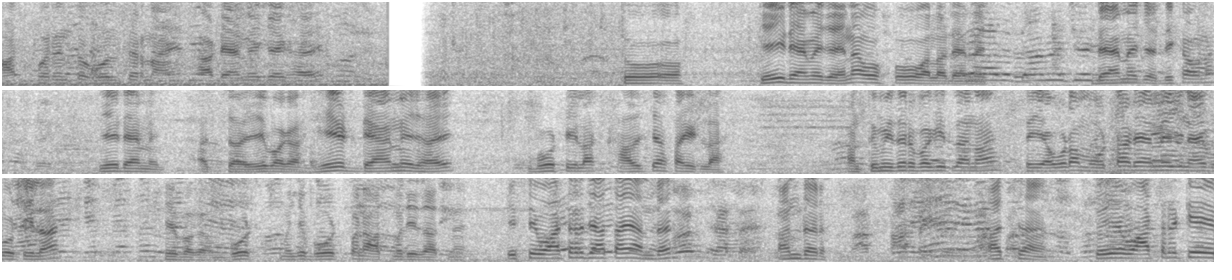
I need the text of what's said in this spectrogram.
आजपर्यंत होल तर नाही हा डॅमेज एक आहे. तो यही डॅमेज आहे ना? ओ हो वाला डॅमेज. डॅमेज आहे दिखाव ना. हे डॅमेज. अच्छा हे बघा हे डॅमेज आहे बोटीला खालच्या साईडला. आणि तुम्ही जर बघितला ना तर एवढा मोठा डॅमेज नाही बोटीला. हे बघा बोट म्हणजे बोट पण आतमध्ये जात नाही. इससे वाटर जाता है अंदर? अंदर. अच्छा. तो ये वाटर के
